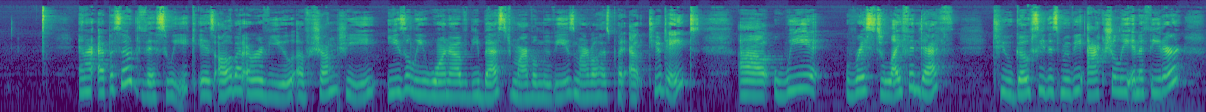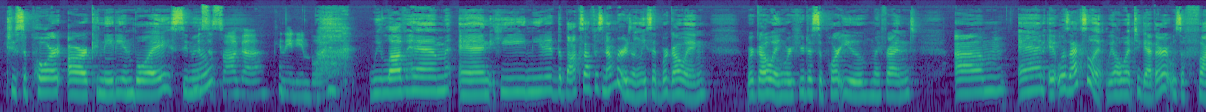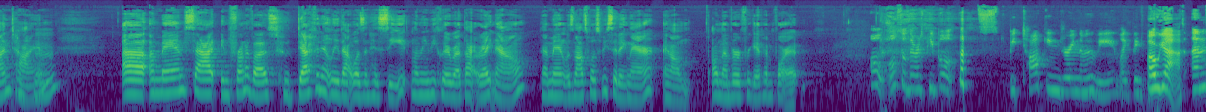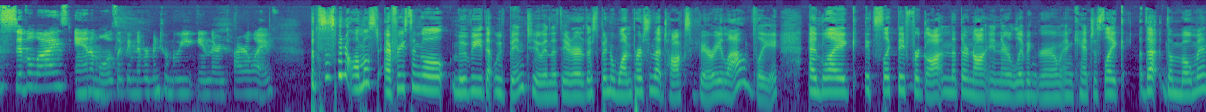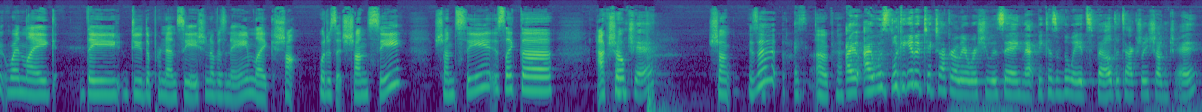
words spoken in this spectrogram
and our episode this week is all about a review of Shang-Chi, easily one of the best Marvel movies Marvel has put out to date. Uh, we risked life and death to go see this movie actually in a theater to support our Canadian boy, Simu. Mississauga Canadian boy. we love him and he needed the box office numbers and we said we're going we're going we're here to support you my friend um, and it was excellent. We all went together. It was a fun time. Uh, a man sat in front of us who definitely that wasn't his seat. Let me be clear about that right now. That man was not supposed to be sitting there and i'll i'll never forgive him for it. Oh, also there was people spe- talking during the movie, like they Oh yeah. uncivilized animals, like they've never been to a movie in their entire life. But this has been almost every single movie that we've been to in the theater. There's been one person that talks very loudly. And like it's like they've forgotten that they're not in their living room and can't just like that the moment when like they do the pronunciation of his name, like Shan what is it, Shanxi? Shanxi is like the actual Shang-Chi. Shang is it? Oh, okay. I, I was looking at a tiktok earlier where she was saying that because of the way it's spelled it's actually shang-chi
